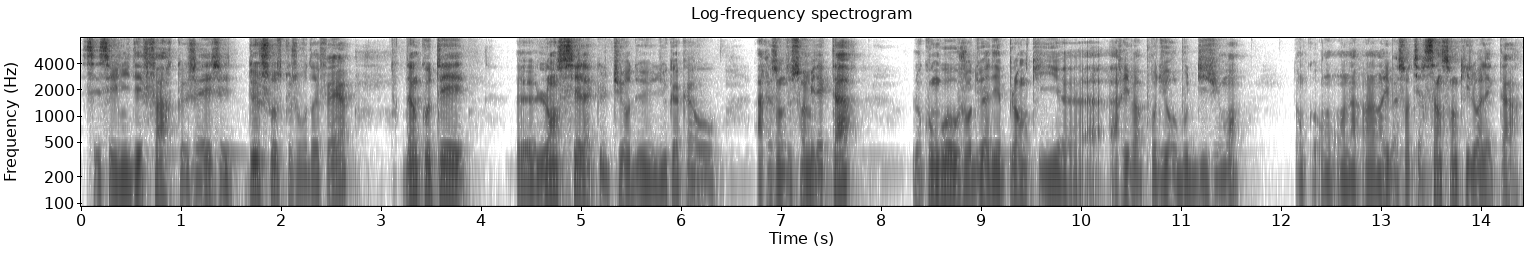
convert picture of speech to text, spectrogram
c'est une idée phare que j'ai. J'ai deux choses que je voudrais faire. D'un côté, lancer la culture du, cacao à raison de 100 000 hectares. Le Congo aujourd'hui a des plans qui arrivent à produire au bout de 18 mois. Donc on arrive à sortir 500 kilos à l'hectare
